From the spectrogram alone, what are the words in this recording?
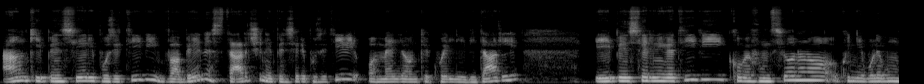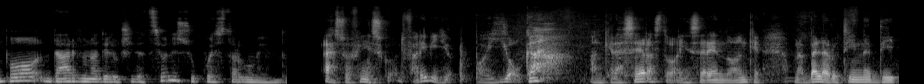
anche i pensieri positivi va bene starci nei pensieri positivi o è meglio anche quelli evitarli? E i pensieri negativi come funzionano? Quindi volevo un po' darvi una delucidazione su questo argomento. Adesso finisco di fare i video, poi yoga anche la sera sto inserendo anche una bella routine di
